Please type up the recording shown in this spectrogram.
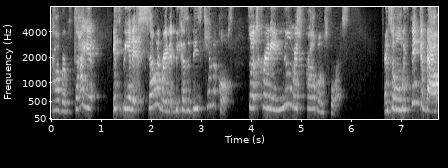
Proverbs diet, it's being accelerated because of these chemicals. So it's creating numerous problems for us. And so when we think about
